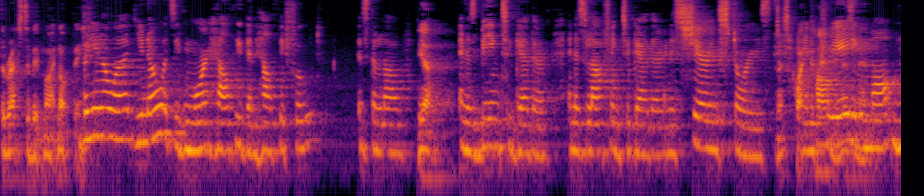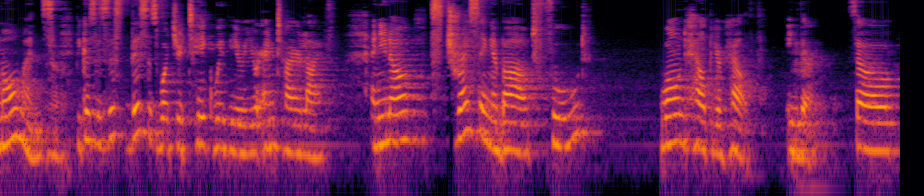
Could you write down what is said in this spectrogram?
the rest of it might not be. But you know what? You know what's even more healthy than healthy food? Is the love. yeah, and is being together and is laughing together and is sharing stories That's quite and creating mo- moments because it's this this is what you take with you your entire life and you know stressing about food won't help your health either so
